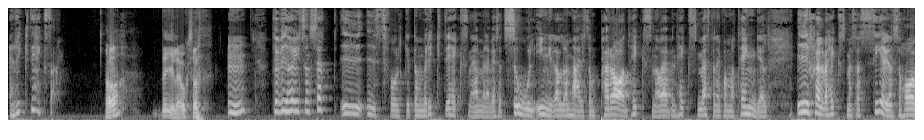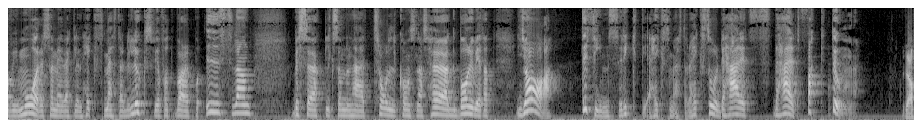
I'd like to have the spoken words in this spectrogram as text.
en riktig häxa. Ja, det gillar jag också. För vi har ju liksom sett i Isfolket de riktiga häxorna. Jag menar vi har sett Sol, Ingrid, alla de här liksom paradhäxorna och även häxmästarna i form av Tengel. I själva häxmästarserien så har vi Mori som är verkligen häxmästare deluxe. Vi har fått vara på Island, besökt liksom den här trollkonsternas högborg. Vet att ja, det finns riktiga häxmästare och häxor. Det här är ett, det här är ett faktum. Ja,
